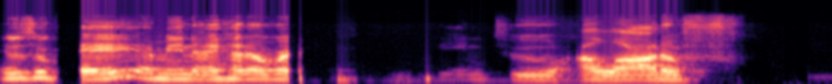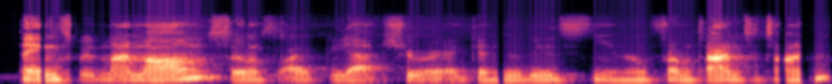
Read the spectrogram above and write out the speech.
It was okay. I mean, I had already been to a lot of things with my mom, so it's like, yeah, sure, I can do this, you know, from time to time.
